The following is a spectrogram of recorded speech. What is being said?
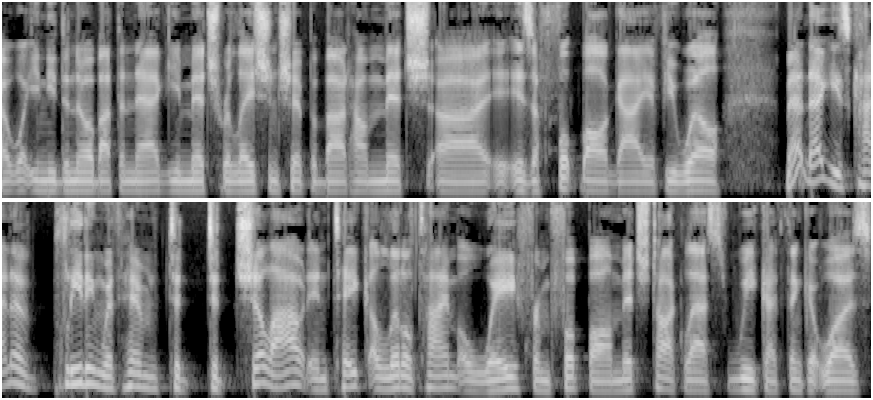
uh, what you need to know about the Nagy Mitch relationship, about how Mitch is a football guy, if you will. Matt Nagy's kind of pleading with him to to chill out and take a little time away from football. Mitch talked last week, I think it was.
